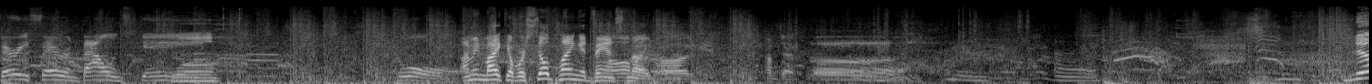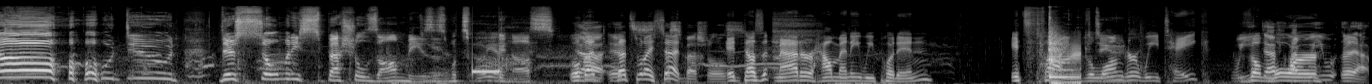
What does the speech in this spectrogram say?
Very fair and balanced game. Well, Cool. I mean, Micah, we're still playing advanced Oh my mode. god. I'm dead. No, dude. There's so many special zombies. Is what's oh, fucking us. Well, Yeah, that, that's what I said. It doesn't matter how many we put in. It's time. The Dude. longer we take, We the more. we, yeah,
